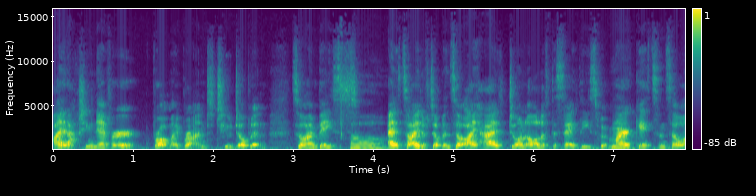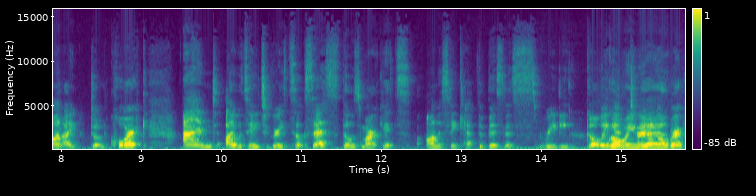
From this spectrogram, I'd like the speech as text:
I had actually never brought my brand to Dublin. So I'm based Oh. outside of Dublin. So I had done all of the southeast with markets and so on. I'd done Cork, and I would say to great success. Those markets honestly kept the business really going, Going, and turning yeah. over.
